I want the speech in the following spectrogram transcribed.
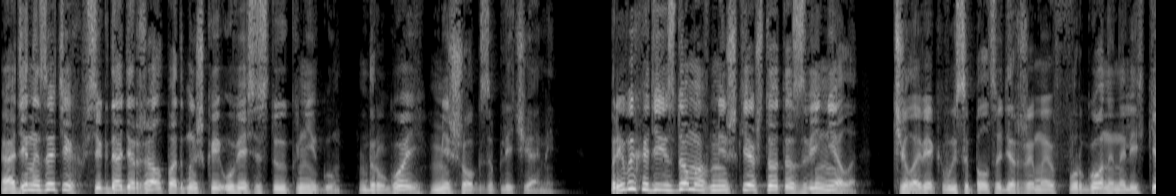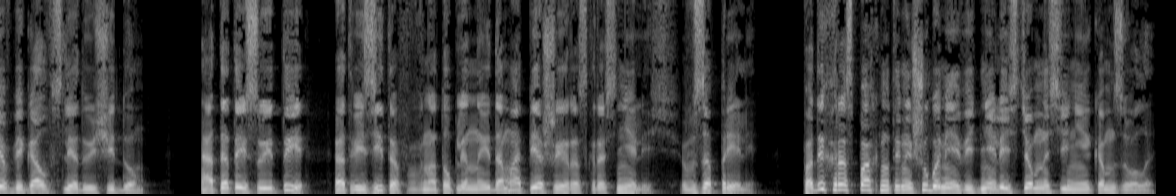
Один из этих всегда держал под мышкой увесистую книгу, другой — мешок за плечами. При выходе из дома в мешке что-то звенело, Человек высыпал содержимое в фургон и налегке вбегал в следующий дом. От этой суеты, от визитов в натопленные дома пешие раскраснелись, взапрели. Под их распахнутыми шубами виднелись темно-синие камзолы.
